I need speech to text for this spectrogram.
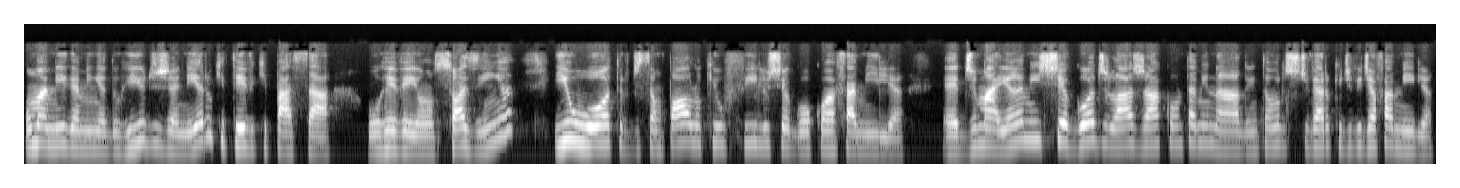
uma amiga minha do Rio de Janeiro que teve que passar o Réveillon sozinha, e o outro de São Paulo que o filho chegou com a família é, de Miami e chegou de lá já contaminado. Então eles tiveram que dividir a família.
